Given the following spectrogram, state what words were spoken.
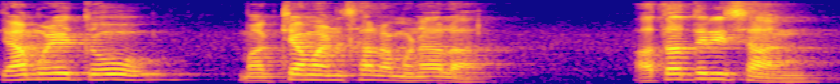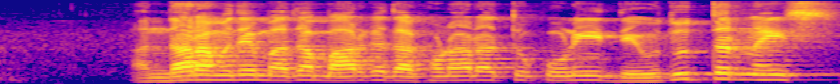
त्यामुळे तो मागच्या माणसाला म्हणाला आता तरी सांग अंधारामध्ये माझा मार्ग दाखवणारा तू कोणी देवदूत तर नाहीस.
